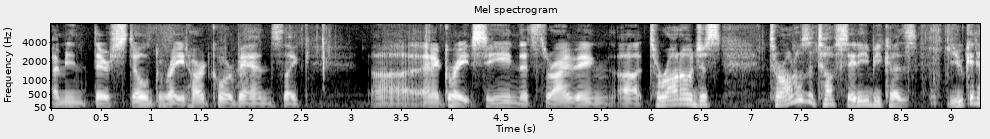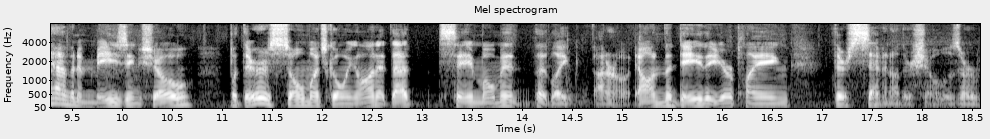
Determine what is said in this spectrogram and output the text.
I mean, they're still great hardcore bands like uh, and a great scene that's thriving. Uh, Toronto just Toronto's a tough city because you can have an amazing show, but there is so much going on at that same moment that like I don't know on the day that you're playing. There's seven other shows or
